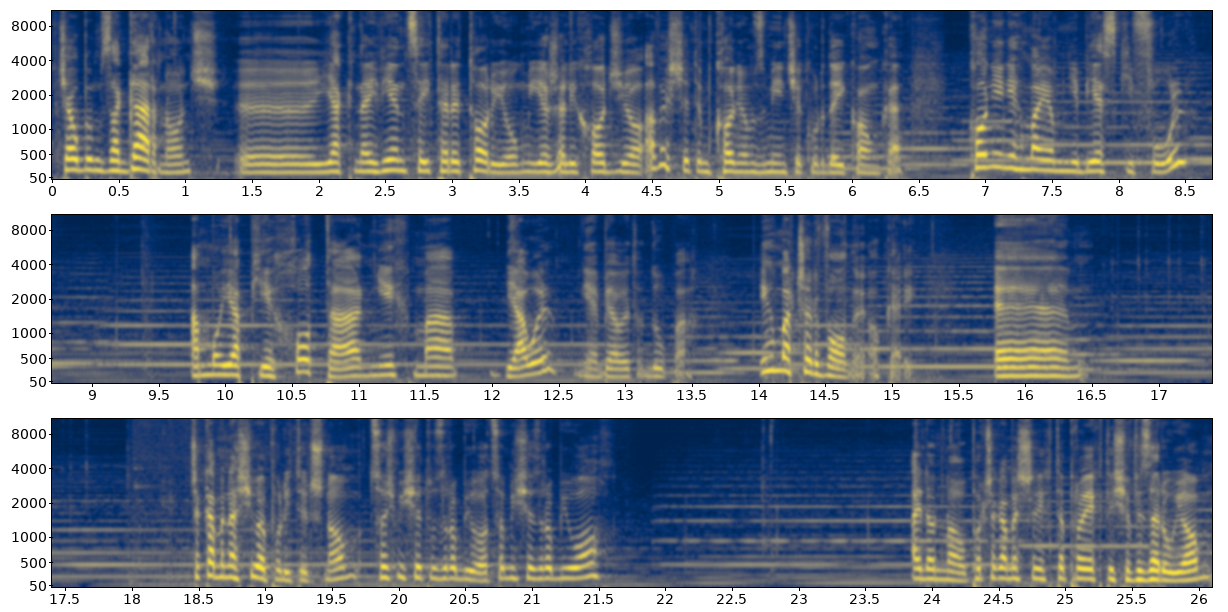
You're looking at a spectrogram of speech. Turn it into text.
Chciałbym zagarnąć yy, jak najwięcej terytorium, jeżeli chodzi o... A weźcie tym koniom, zmieńcie kurde ikonkę. Konie niech mają niebieski full, a moja piechota niech ma biały? Nie, biały to dupa. Niech ma czerwony, okej. Em, Czekamy na siłę polityczną. Coś mi się tu zrobiło. Co mi się zrobiło? I don't know. Poczekam jeszcze, niech te projekty się wyzerują.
